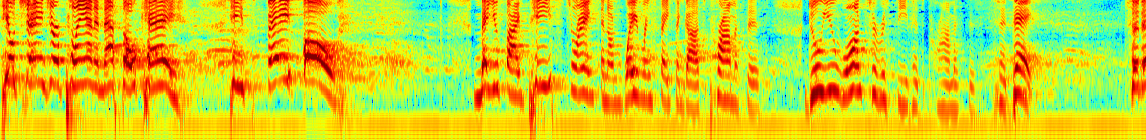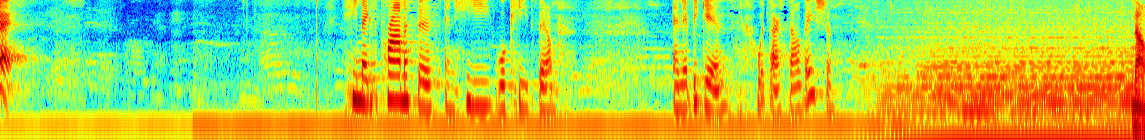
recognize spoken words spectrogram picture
He'll change your plan, and that's okay. He's faithful. May you find peace, strength, and unwavering faith in God's promises. Do you want to receive his promises today? Today. He makes promises and he will keep them. And it begins with our salvation. Now,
